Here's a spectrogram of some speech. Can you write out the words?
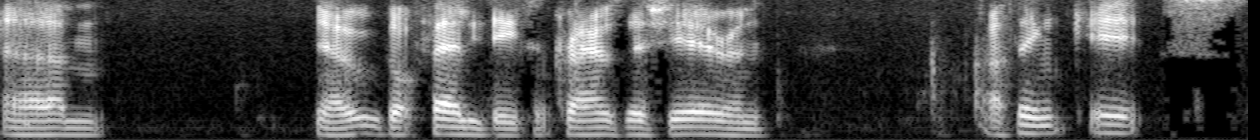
um, you know we've got fairly decent crowds this year, and I think it's.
